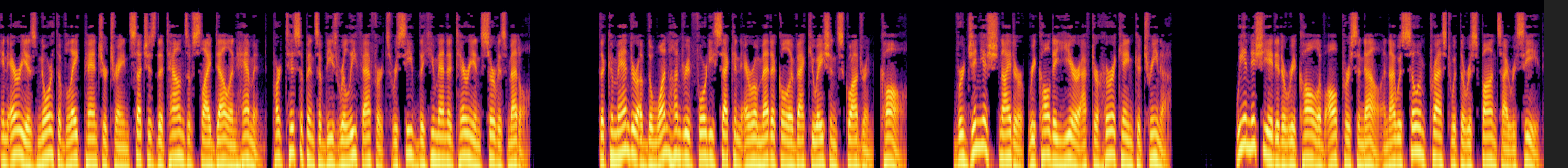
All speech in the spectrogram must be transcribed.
in areas north of Lake Pontchartrain such as the towns of Slidell and Hammond. Participants of these relief efforts received the Humanitarian Service Service Medal. The commander of the 142nd Aeromedical Evacuation Squadron, Col. Virginia Schneider, recalled a year after Hurricane Katrina, We initiated a recall of all personnel and I was so impressed with the response I received.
